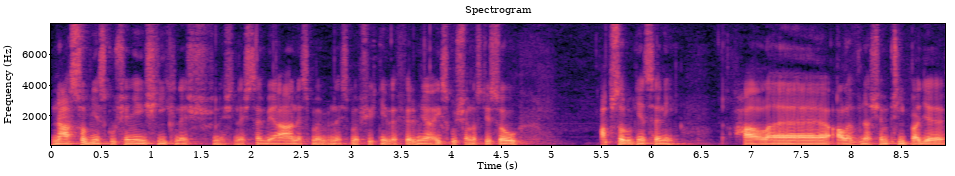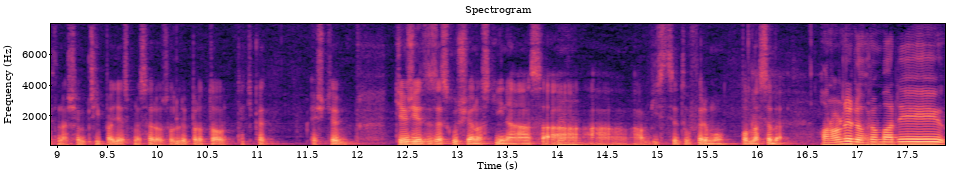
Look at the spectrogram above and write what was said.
násobně zkušenějších, než, než, než jsem já, než jsme, než jsme všichni ve firmě a jejich zkušenosti jsou absolutně cený ale, ale v našem případě, v našem případě jsme se rozhodli pro to teďka ještě těžit ze zkušeností nás a, hmm. a, a víc si tu firmu podle sebe. Ono jde dohromady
